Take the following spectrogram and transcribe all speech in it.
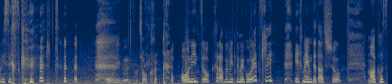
wie sich gehört. Ohne Würfelzucker. Ohne Zucker, aber mit einem Gutzli. Ich nehme dir das schon. Markus,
